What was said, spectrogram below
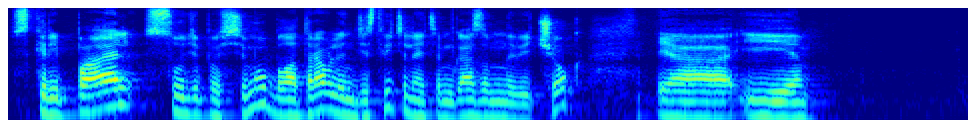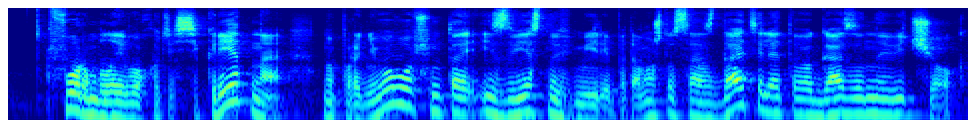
Скрипаль, судя по всему, был отравлен действительно этим газом новичок. Э, и Формула его хоть и секретная, но про него, в общем-то, известно в мире, потому что создатель этого газа новичок.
